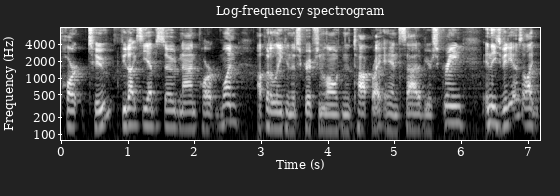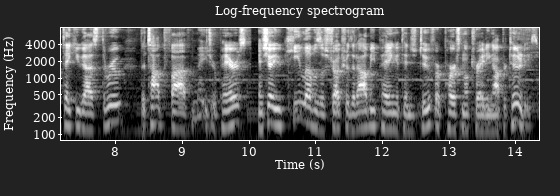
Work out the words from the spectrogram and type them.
part 2. If you'd like to see episode 9 part 1 I'll put a link in the description along with the top right hand side of your screen. In these videos I like to take you guys through the top 5 major pairs and show you key levels of structure that I'll be paying attention to for personal trading opportunities.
